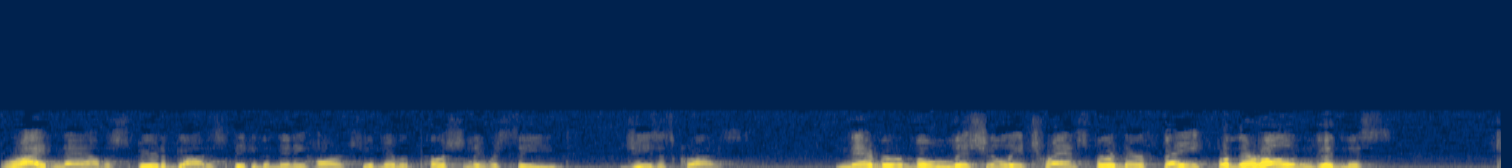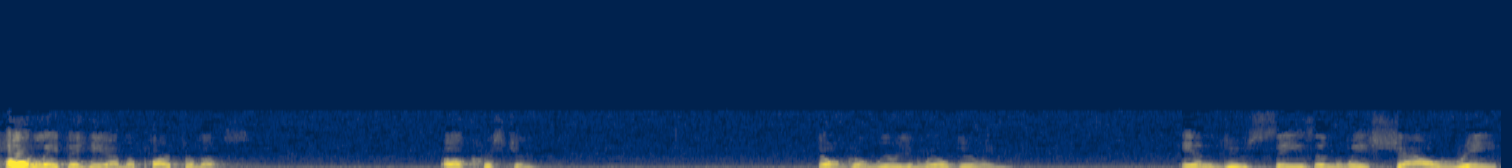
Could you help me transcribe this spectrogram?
Right now, the Spirit of God is speaking to many hearts who have never personally received Jesus Christ, never volitionally transferred their faith from their own goodness totally to Him apart from us. Oh, Christian, don't grow weary in well doing. In due season we shall reap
